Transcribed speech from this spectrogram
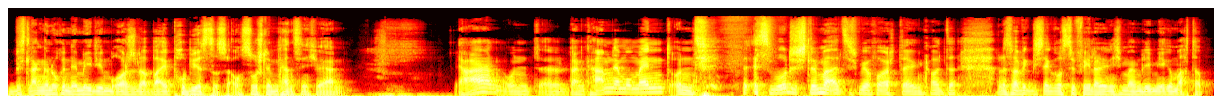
Bist lang genug in der Medienbranche dabei, probierst es auch. So schlimm kann es nicht werden. Ja, und äh, dann kam der Moment und es wurde schlimmer, als ich mir vorstellen konnte. Und das war wirklich der größte Fehler, den ich in meinem Leben je gemacht habe.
